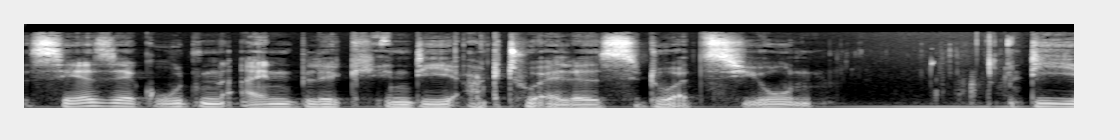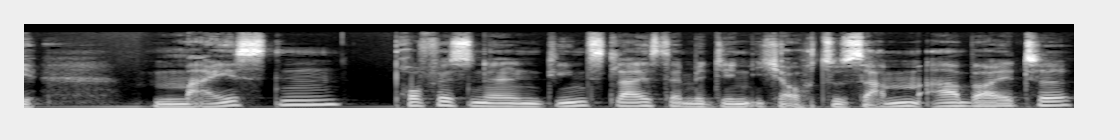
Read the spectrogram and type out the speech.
sehr, sehr guten Einblick in die aktuelle Situation. Die meisten professionellen Dienstleister, mit denen ich auch zusammenarbeite,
